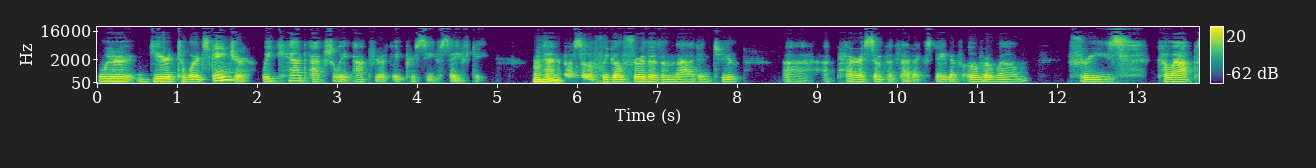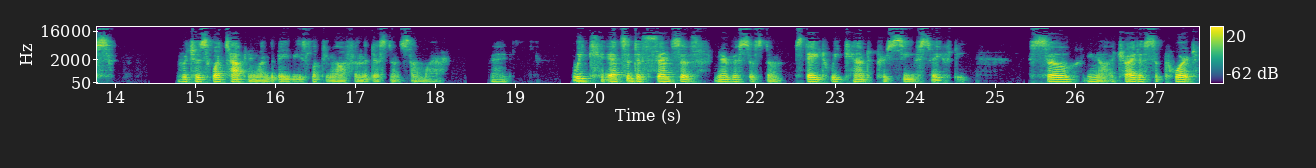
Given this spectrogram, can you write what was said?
we're geared towards danger. We can't actually accurately perceive safety. Mm-hmm. And also, if we go further than that into uh, a parasympathetic state of overwhelm, freeze, collapse, which is what's happening when the baby's looking off in the distance somewhere, right? We can, it's a defensive nervous system state. We can't perceive safety. So, you know, I try to support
